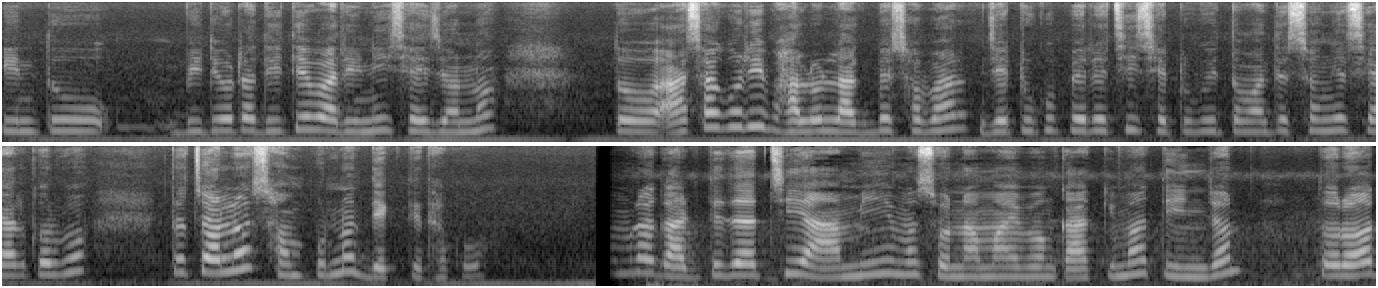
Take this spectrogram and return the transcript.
কিন্তু ভিডিওটা দিতে পারিনি সেই জন্য। তো আশা করি ভালো লাগবে সবার, যেটুকু পেরেছি সেটুকুই তোমাদের সঙ্গে শেয়ার করব। তো চলো সম্পূর্ণ দেখতে থাকো। আমরা গাড়িতে যাচ্ছি, আমি, আমার সোনামা এবং কাকিমা তিনজন। তো রথ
